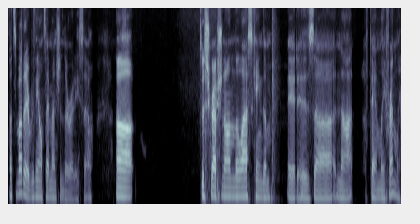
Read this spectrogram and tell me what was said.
that's about it. Everything else I mentioned already. So, uh, discretion on the Last Kingdom. It is uh, not family friendly.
